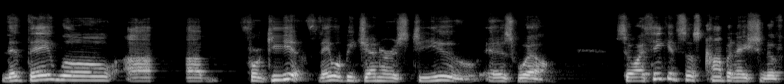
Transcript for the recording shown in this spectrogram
that they will uh, uh, forgive, they will be generous to you as well. So I think it's this combination of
